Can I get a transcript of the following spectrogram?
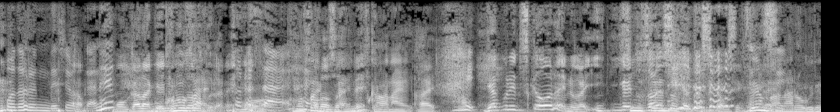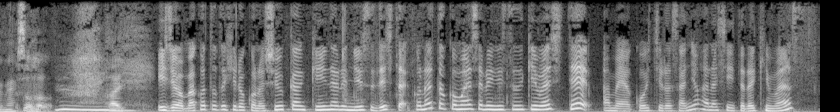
画戻るんでしょうかねもうガラケーにこの際、戻るとかね。この際この際この際ね使わない。はい。はい逆に使わないのが意外と斬新やったかもしれない。全部アナログでね。そう。はい。以上誠とひろ子の週間気になるニュースでしたこの後コマーシャルに続きまして天谷浩一郎さんにお話しいただきます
